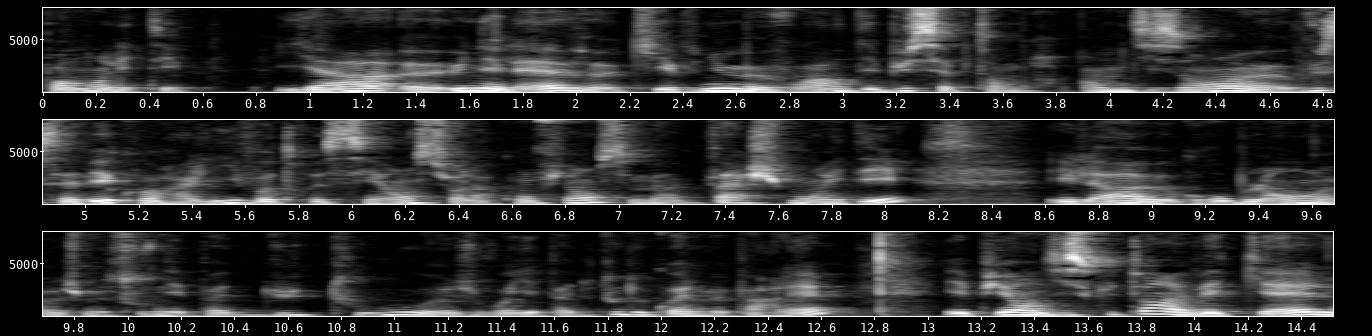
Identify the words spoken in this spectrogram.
pendant l'été il y a euh, une élève qui est venue me voir début septembre en me disant euh, Vous savez, Coralie, votre séance sur la confiance m'a vachement aidée. Et là, euh, gros blanc, je me souvenais pas du tout, je voyais pas du tout de quoi elle me parlait. Et puis en discutant avec elle,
